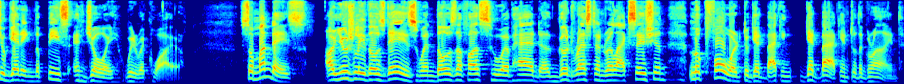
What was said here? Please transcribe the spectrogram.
to getting the peace and joy we require. So, Mondays are usually those days when those of us who have had a good rest and relaxation look forward to get back, in, get back into the grind.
